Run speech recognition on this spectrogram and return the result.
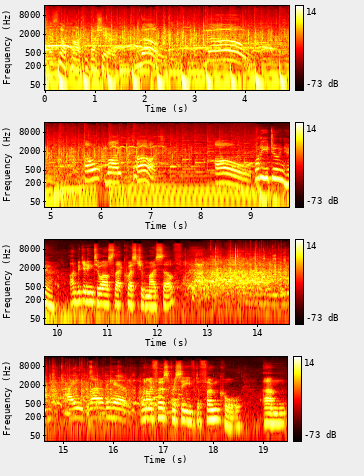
That's not Martin Bashir. No. No. Oh my God. Oh. What are you doing here? I'm beginning to ask that question myself. I love him. When I first received a phone call, um,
